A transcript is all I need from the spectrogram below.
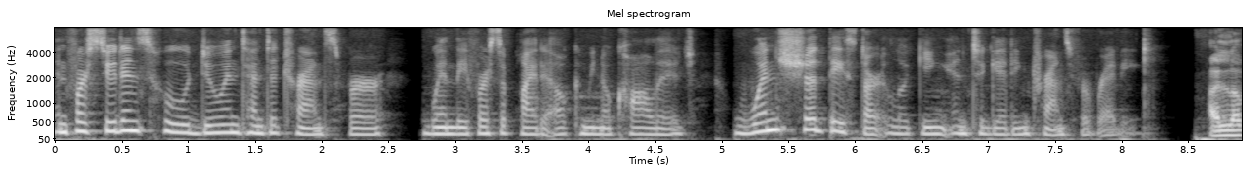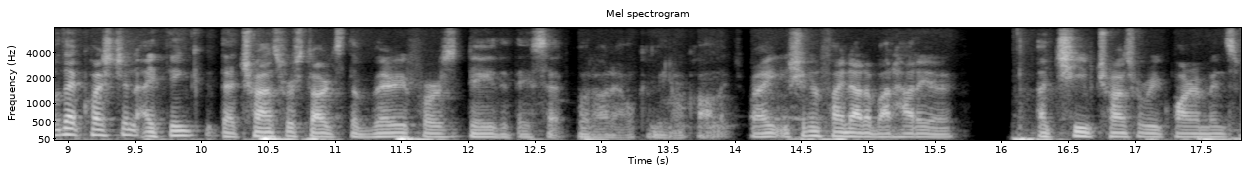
And for students who do intend to transfer when they first apply to El Camino College, when should they start looking into getting transfer ready? I love that question. I think that transfer starts the very first day that they set foot on El Camino College, right? You shouldn't find out about how to achieve transfer requirements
